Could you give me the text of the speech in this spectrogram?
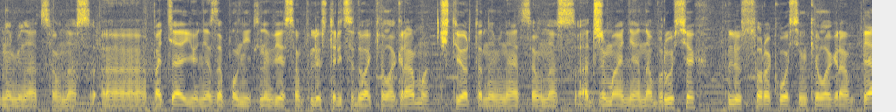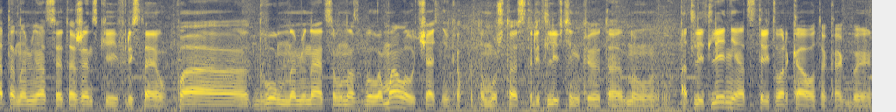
номинация у нас э, подтягивание с дополнительным весом плюс 32 килограмма. Четвертая номинация у нас отжимания на брусьях плюс 48 килограмм. Пятая номинация это женский фристайл. По двум номинациям у нас было мало участников, потому что стритлифтинг это ну ответвление от стрит-воркаута как бы.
